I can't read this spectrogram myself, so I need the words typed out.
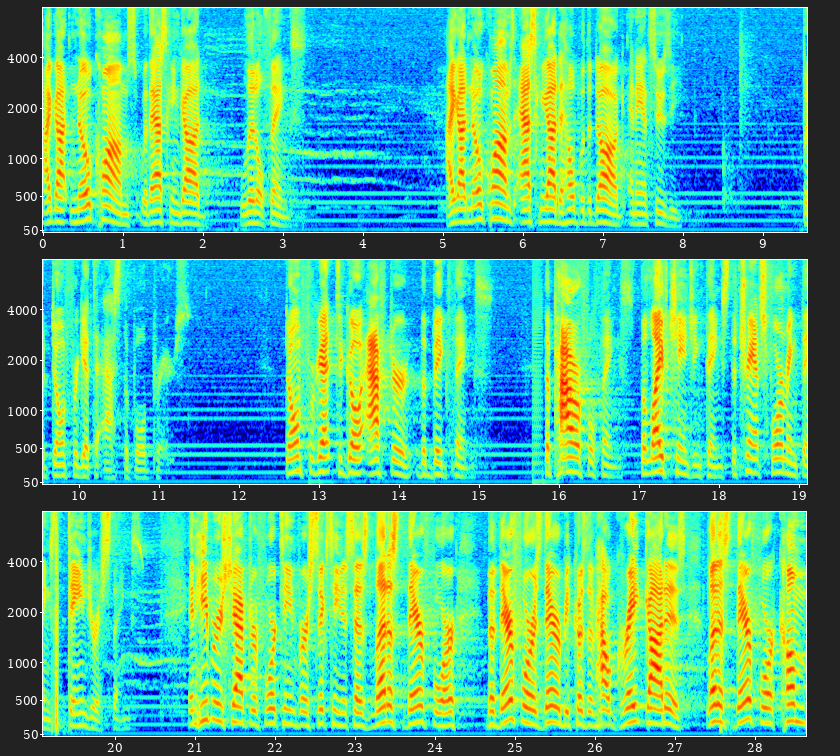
I got no qualms with asking God little things. I got no qualms asking God to help with the dog and Aunt Susie but don't forget to ask the bold prayers. Don't forget to go after the big things, the powerful things, the life changing things, the transforming things, the dangerous things. In Hebrews chapter 14, verse 16, it says, Let us therefore, the therefore is there because of how great God is. Let us therefore come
